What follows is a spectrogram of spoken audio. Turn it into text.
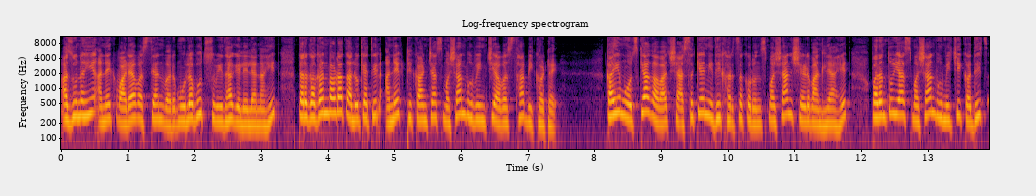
अजूनही अनेक वाड्या वस्त्यांवर मूलभूत सुविधा गेलेल्या नाहीत तर गगनबावडा तालुक्यातील अनेक ठिकाणच्या स्मशानभूमींची अवस्था बिकट आहे. काही मोजक्या गावात शासकीय निधी खर्च करून स्मशान शेड बांधले आहेत परंतु या स्मशानभूमीची कधीच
